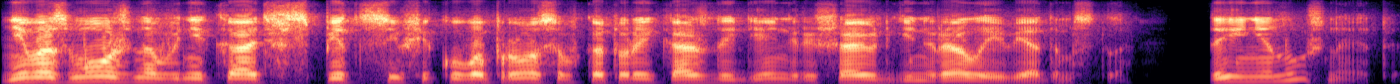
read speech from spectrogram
невозможно вникать в специфику вопросов, которые каждый день решают генералы и ведомства. Да и не нужно это.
